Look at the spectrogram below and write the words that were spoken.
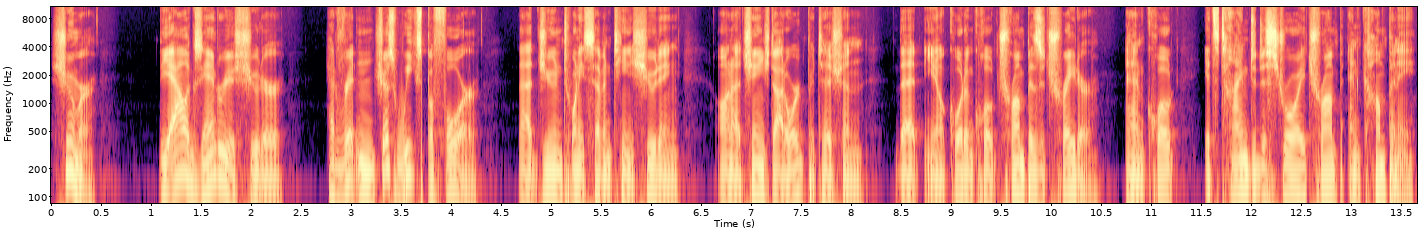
Schumer. The Alexandria shooter had written just weeks before that June 2017 shooting on a change.org petition that, you know, quote unquote, Trump is a traitor and, quote, it's time to destroy Trump and company,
